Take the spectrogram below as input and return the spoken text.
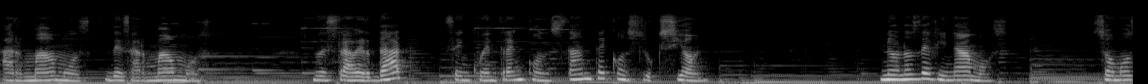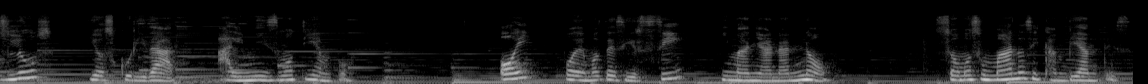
armamos, desarmamos. Nuestra verdad se encuentra en constante construcción. No nos definamos. Somos luz y oscuridad al mismo tiempo. Hoy podemos decir sí y mañana no. Somos humanos y cambiantes.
